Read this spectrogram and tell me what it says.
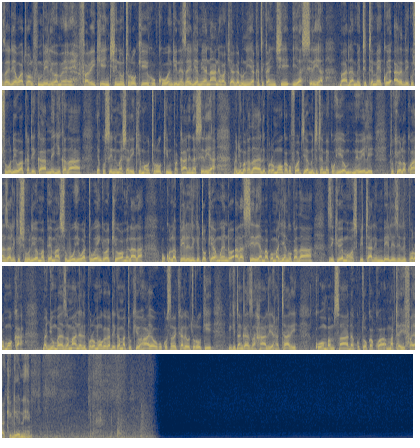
Zaidi ya watu elfu mbili wamefariki nchini Uturuki huku wengine zaidi ya mia nane wakiaga dunia katika nchi ya Syria baada ya mitetemeko ya ardhi kushuhudiwa katika miji kadhaa ya kusini mashariki mwa Uturuki mpakani na Syria. Majumba kadhaa yaliporomoka kufuatia mitetemeko hiyo miwili, tukio la kwanza likishuhudiwa mapema asubuhi, watu wengi wakiwa wamelala, huku la pili likitokea mwendo alasiri, ambapo majengo kadhaa zikiwemo hospitali mbili ziliporomoka. Majumba ya zamani yaliporomoka katika matukio hayo, huku serikali ya Uturuki ikitangaza hali ya hatari kuomba msaada kutoka kwa mataifa ya kigeni.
